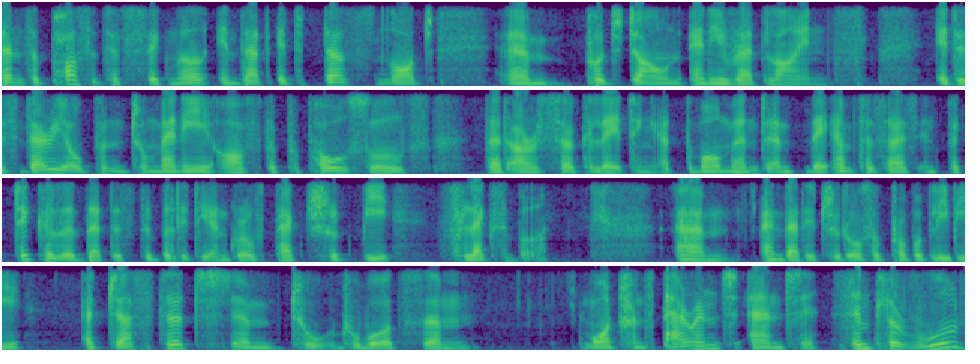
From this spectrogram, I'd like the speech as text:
sends a positive signal in that it does not um, put down any red lines. It is very open to many of the proposals that are circulating at the moment, and they emphasize in particular that the Stability and Growth Pact should be flexible, um, and that it should also probably be adjusted um, to, towards um, more transparent and simpler rules.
